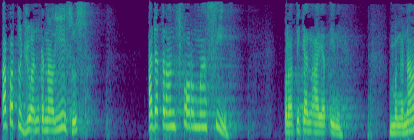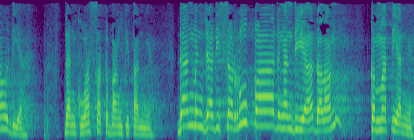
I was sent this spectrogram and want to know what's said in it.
Apa tujuan kenal Yesus? Ada transformasi Perhatikan ayat ini. Mengenal dia dan kuasa kebangkitannya. Dan menjadi serupa dengan dia dalam kematiannya.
